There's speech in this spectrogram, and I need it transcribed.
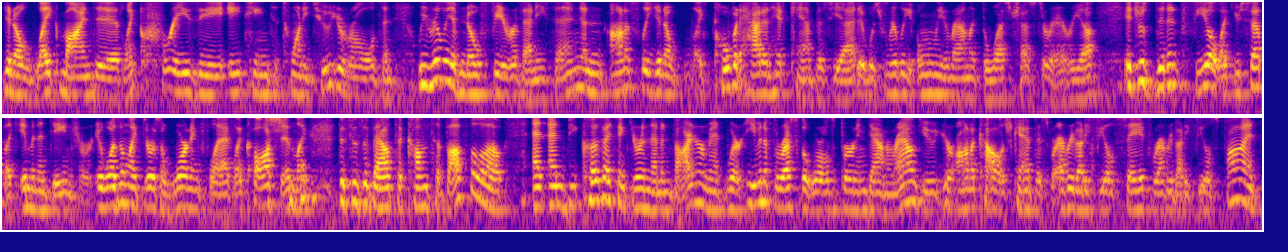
you know, like-minded, like crazy 18 to 22 year olds, and we really have no fear of anything. And honestly, you know, like COVID hadn't hit campus yet. It was really only around like the Westchester area. It just didn't feel like you said like imminent danger. It wasn't like there was a warning flag, like caution, like this is about to come to Buffalo. And and because I think you're in that environment where even if the rest of the world's burning down around you, you're on a college campus where everybody feels safe, where everybody feels fine.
